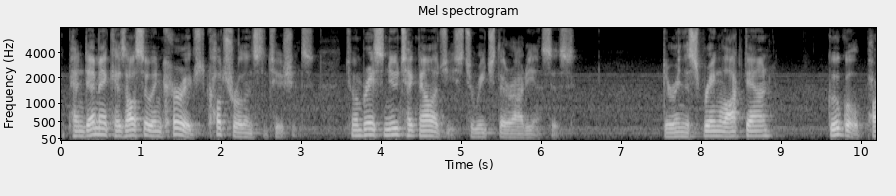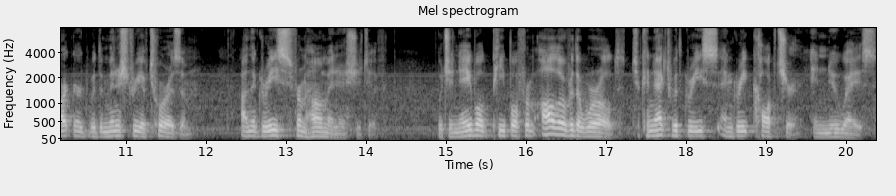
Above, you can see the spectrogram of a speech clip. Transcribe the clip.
The pandemic has also encouraged cultural institutions to embrace new technologies to reach their audiences. During the spring lockdown, Google partnered with the Ministry of Tourism on the Greece from Home initiative, which enabled people from all over the world to connect with Greece and Greek culture in new ways.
